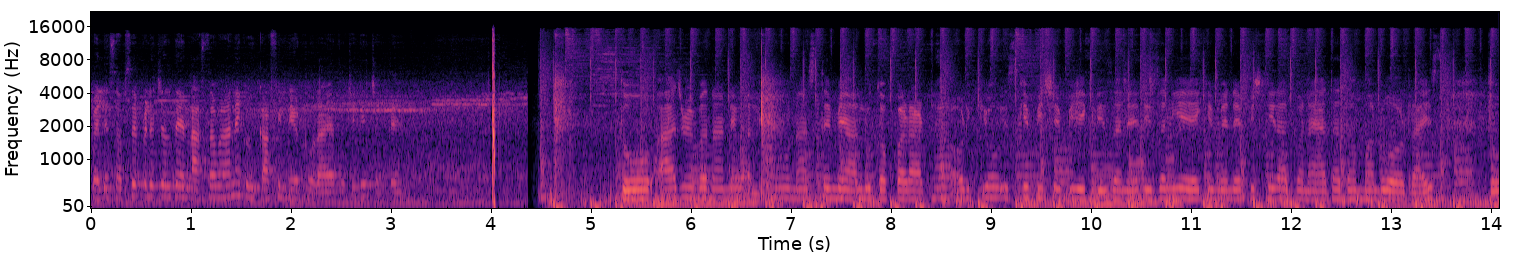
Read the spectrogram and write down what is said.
पहले सबसे पहले चलते हैं नाश्ता बनाने, क्योंकि काफ़ी लेट हो रहा है तो चलिए चलते हैं। तो आज मैं बनाने वाली हूँ नाश्ते में आलू का पराठा और क्यों इसके पीछे भी एक रीज़न है। रीज़न ये है कि मैंने पिछली रात बनाया था दम आलू और राइस तो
